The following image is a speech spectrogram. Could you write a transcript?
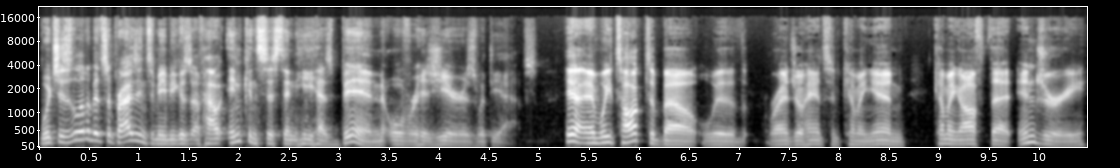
Which is a little bit surprising to me because of how inconsistent he has been over his years with the Avs. Yeah, and we talked about with Ryan Johansen coming in, coming off that injury,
